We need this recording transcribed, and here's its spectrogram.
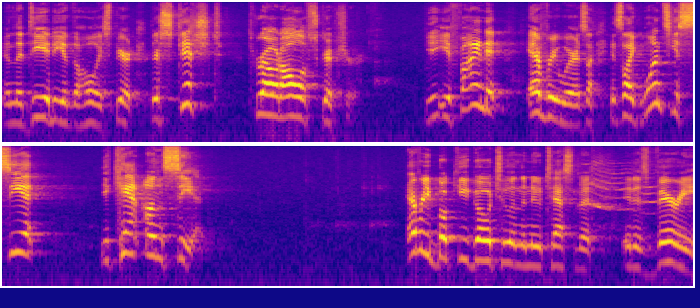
and the deity of the Holy Spirit. They're stitched throughout all of Scripture. You, you find it everywhere. It's like, it's like once you see it, you can't unsee it. Every book you go to in the New Testament, it is very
